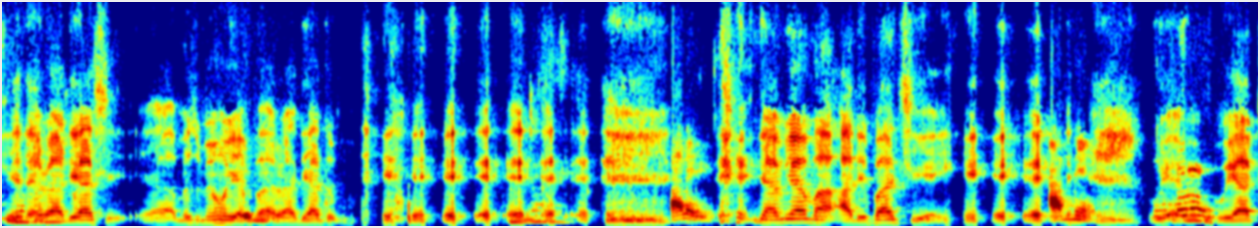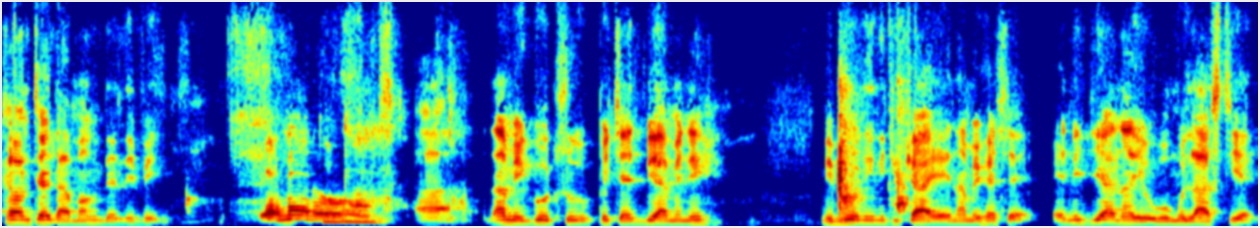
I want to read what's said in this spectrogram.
yɛda awurade ase. Meso me ho yɛ pa awurade adom. Nyame ama adepa akyeɛ we are counted among the living. Amen uh, na me go through pictures bi a me ne me bro ni ni twitwaeɛ na mehwɛ sɛ anigye a na yɛwɔ mu last year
